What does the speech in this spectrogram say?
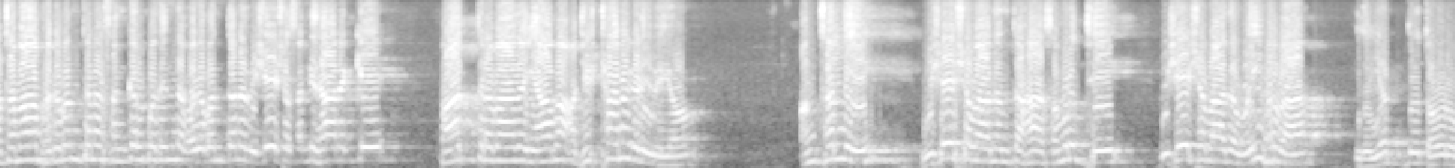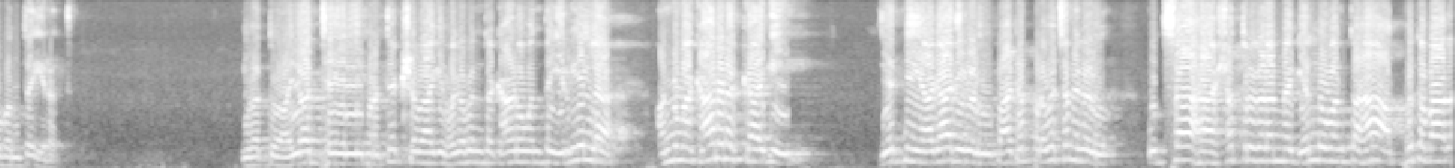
ಅಥವಾ ಭಗವಂತನ ಸಂಕಲ್ಪದಿಂದ ಭಗವಂತನ ವಿಶೇಷ ಸನ್ನಿಧಾನಕ್ಕೆ ಪಾತ್ರವಾದ ಯಾವ ಅಧಿಷ್ಠಾನಗಳಿವೆಯೋ, ಅಂಥಲ್ಲಿ ವಿಶೇಷವಾದಂತಹ ಸಮೃದ್ಧಿ, ವಿಶೇಷವಾದ ವೈಭವ ಇದು ಎದ್ದು ತೋರುವಂತೆ ಇರುತ್ತೆ. ಇವತ್ತು ಅಯೋಧ್ಯೆಯಲ್ಲಿ ಪ್ರತ್ಯಕ್ಷವಾಗಿ ಭಗವಂತ ಕಾಣುವಂತೆ ಇರಲಿಲ್ಲ ಅನ್ನುವ ಕಾರಣಕ್ಕಾಗಿ ಯಜ್ಞ ಯಾಗಾದಿಗಳು, ಪಾಠ ಪ್ರವಚನಗಳು, ಉತ್ಸಾಹ, ಶತ್ರುಗಳನ್ನು ಗೆಲ್ಲುವಂತಹ ಅದ್ಭುತವಾದ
